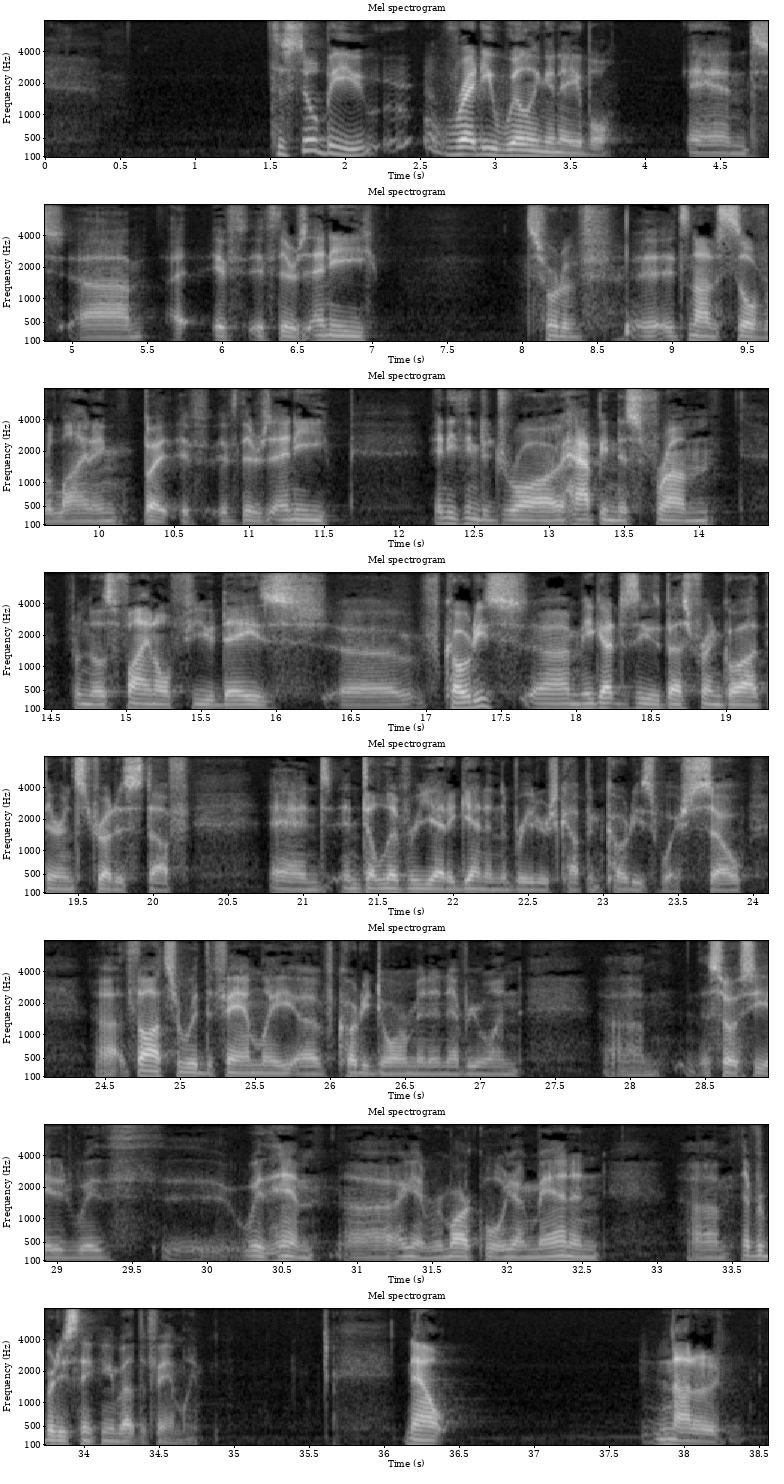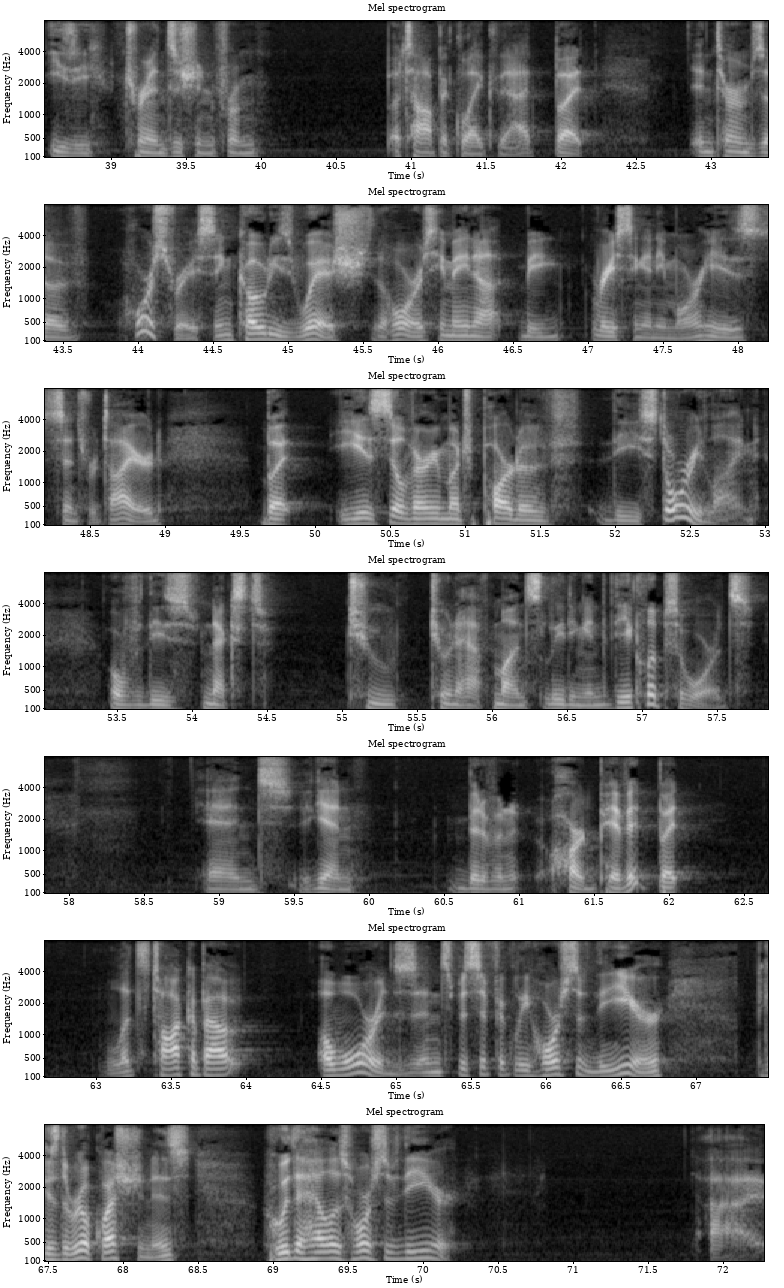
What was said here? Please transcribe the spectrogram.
to still be ready, willing, and able and um, if if there's any sort of it's not a silver lining, but if if there's any anything to draw happiness from from those final few days uh, of Cody's, um, he got to see his best friend go out there and strut his stuff and and deliver yet again in the Breeders' Cup and Cody's wish. So uh, thoughts are with the family of Cody Dorman and everyone um, associated with uh, with him. Uh, again, remarkable young man and um, everybody's thinking about the family. Now, not an easy transition from a topic like that, but in terms of horse racing, Cody's Wish, the horse, he may not be racing anymore. He is since retired, but he is still very much part of the storyline over these next two, two and a half months leading into the Eclipse Awards. And again, a bit of a hard pivot, but let's talk about awards and specifically Horse of the Year, because the real question is who the hell is Horse of the Year? I,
